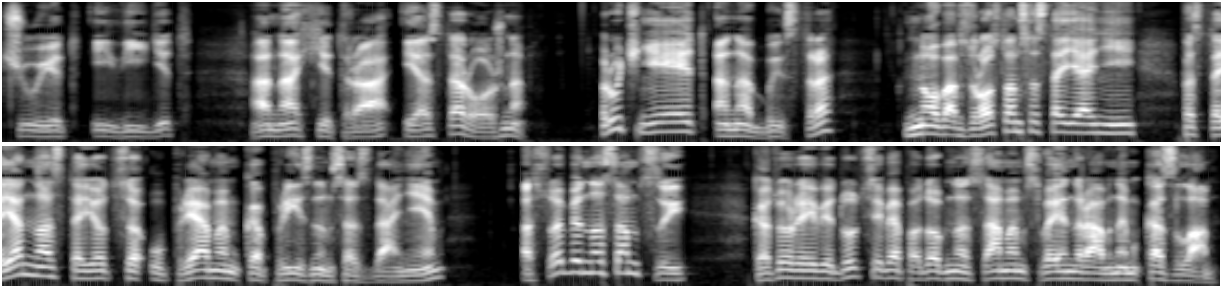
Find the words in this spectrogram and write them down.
чует и видит. Она хитра и осторожна. Ручнеет она быстро, но во взрослом состоянии постоянно остается упрямым капризным созданием, особенно самцы, которые ведут себя подобно самым своенравным козлам.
